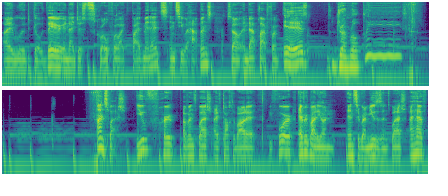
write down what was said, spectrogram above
I would go there and I just scroll for like five minutes and see what happens. So, and that platform is drumroll please. Unsplash. You've heard of Unsplash. I've talked about it before. Everybody on Instagram uses Unsplash. I have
